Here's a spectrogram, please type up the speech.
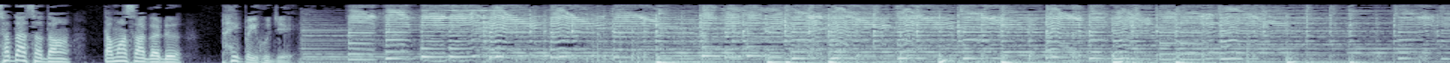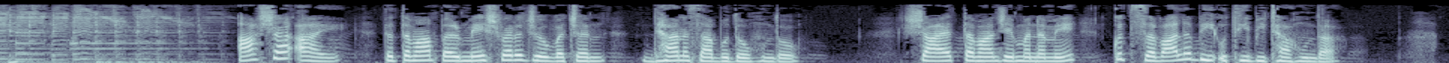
सदा सदा तव्हां सां गॾु ठही पई हुजे आशा आहे त तव्हां परमेश्वर जो वचन ध्यान सां ॿुधो हूंदो शायदि तव्हां जे मन में कुझु सवाल बि उथी बीठा हूंदा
